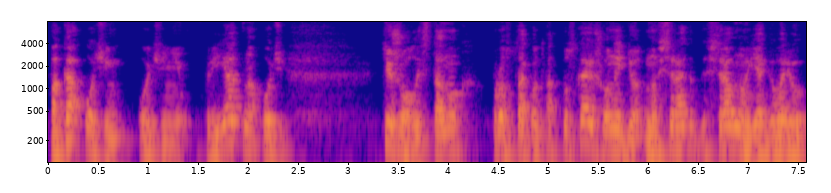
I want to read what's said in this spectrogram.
Пока очень-очень приятно, очень тяжелый станок. Просто так вот отпускаешь, он идет. Но все, все равно я говорю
